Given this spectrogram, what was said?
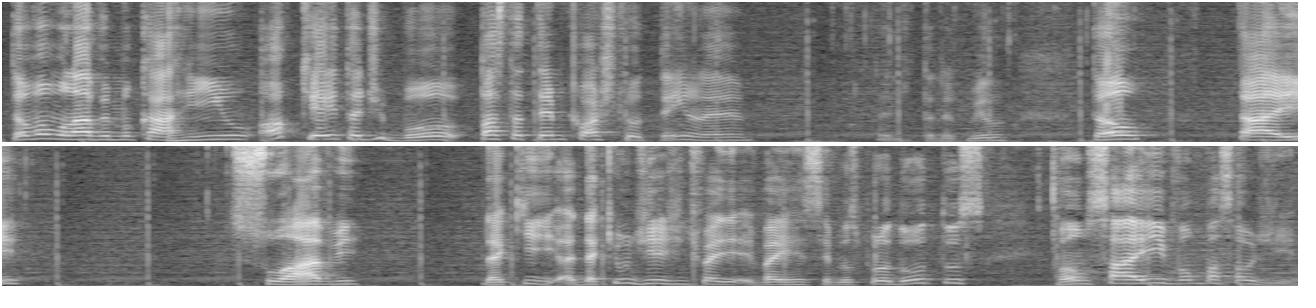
Então vamos lá ver meu carrinho. Ok, tá de boa. Pasta térmica eu acho que eu tenho, né? Tá tranquilo. Então, tá aí. Suave. Daqui, daqui um dia a gente vai, vai receber os produtos. Vamos sair e vamos passar o dia.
